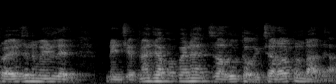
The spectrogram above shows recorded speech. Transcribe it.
ప్రయోజనం ఏం లేదు. నేను చెప్పినా చెప్పకపోయినా చదువుతావు చదవటం రాదా?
